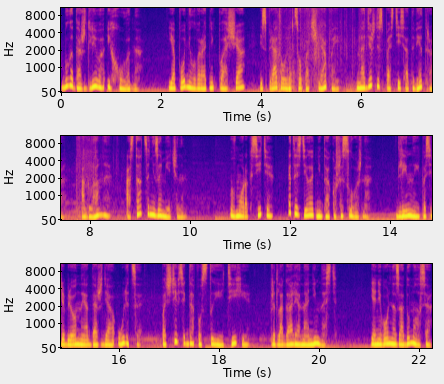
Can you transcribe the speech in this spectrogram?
было дождливо и холодно. Я поднял воротник плаща и спрятал лицо под шляпой в надежде спастись от ветра, а главное — остаться незамеченным. В Морок-Сити это сделать не так уж и сложно. Длинные, посеребренные от дождя улицы, почти всегда пустые и тихие, предлагали анонимность. Я невольно задумался,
